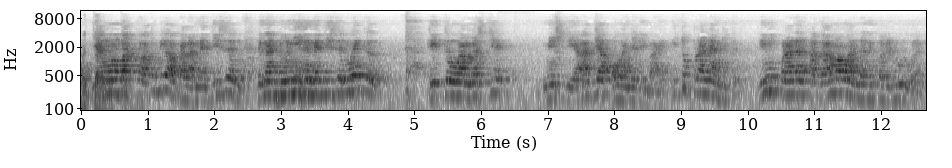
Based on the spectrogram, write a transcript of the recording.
Betul, Yang membakar tu biarkanlah netizen. Dengan dunia netizen mereka. Kita orang masjid Mesti ajak orang jadi baik. Itu peranan kita. Ini peranan agamawan daripada dulu lagi.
